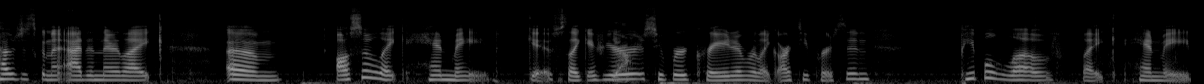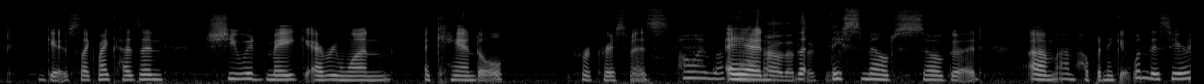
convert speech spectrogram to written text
I was just gonna add in there like, um, also like handmade gifts. Like if you're a super creative or like artsy person, people love like handmade gifts. Like my cousin, she would make everyone a candle for Christmas, oh i love and Oh, that's th- so cute. they smelled so good. Um, I'm hoping to get one this year.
